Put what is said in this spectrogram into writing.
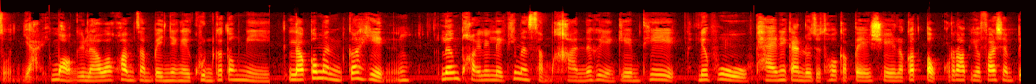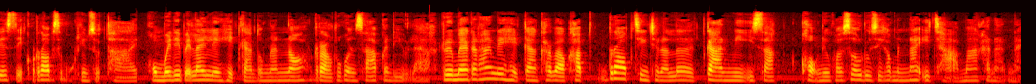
ส่วนใหญ่บอกอยู่แล้วว่าความจำเป็นยังไงคุณก็ต้องมี แล้วก็มันก็เห็น เรื่องพอยต์เล็กๆ ที่มันสำคัญก็คืออย่างเกมที่เลี้ยวภูแพ้ในการโดนจุดโทษกับเปเช แล้วก็ตกรอบยูฟ่าแชมเปี้ยนส์ลีกรอบ 16 ทีมสุดท้าย คงไม่ได้ไปไล่เลียงเหตุการณ์ตรงนั้นเนาะเราทุกคนทราบกันดีอยู่แล้ว หรือแม้กระทั่งในเหตุการณ์คาราบาวคัพรอบชิงชนะเลิศการมีอิซักของนิวคาสเซิลดูสิครับมันน่าอิจฉามากขนาดไหน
